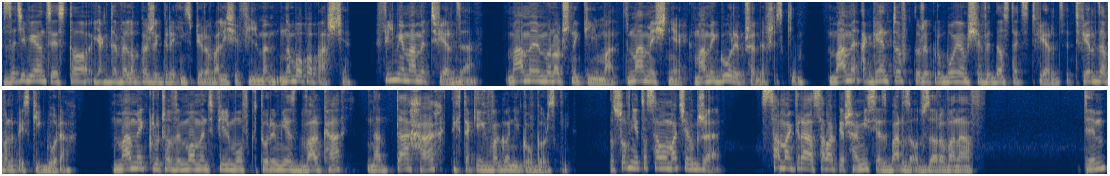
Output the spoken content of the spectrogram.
Zadziwiające jest to, jak deweloperzy gry inspirowali się filmem. No bo popatrzcie, w filmie mamy twierdzę, mamy mroczny klimat, mamy śnieg, mamy góry przede wszystkim. Mamy agentów, którzy próbują się wydostać z twierdzy. Twierdza w alpejskich górach. Mamy kluczowy moment filmu, w którym jest walka na dachach tych takich wagoników górskich. Dosłownie to samo macie w grze. Sama gra, sama pierwsza misja jest bardzo odwzorowana w tym,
